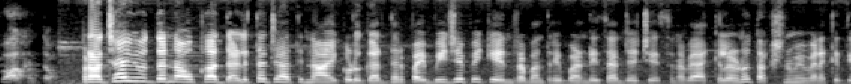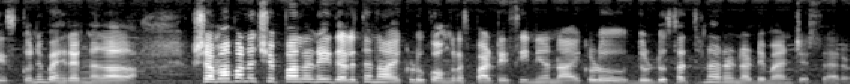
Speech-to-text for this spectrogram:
స్వాగతం. ప్రజాయుద్ధ నౌక దళిత జాతి నాయకుడు గద్దర్పై బీజేపీ కేంద్ర మంత్రి బండి సంజయ్ చేసిన వ్యాఖ్యలను తక్షణమే వెనక్కి తీసుకుని బహిరంగంగా క్షమాపణ చెప్పాలని దళిత నాయకుడు కాంగ్రెస్ పార్టీ సీనియర్ నాయకుడు దుడ్డు సత్యనారాయణ డిమాండ్ చేశారు.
